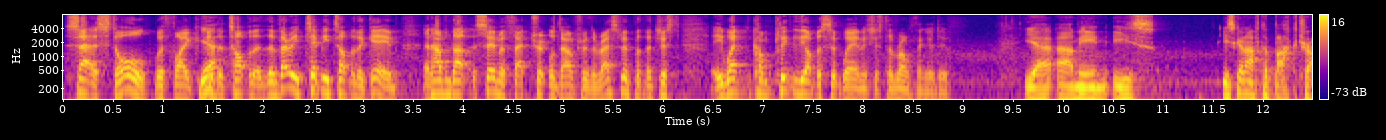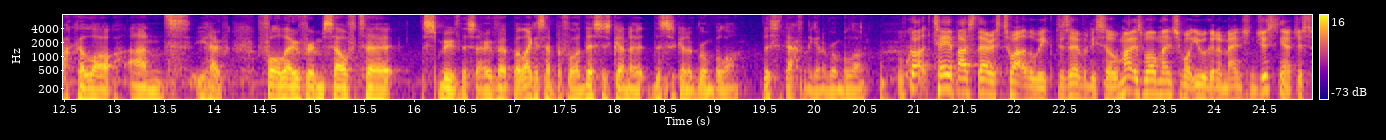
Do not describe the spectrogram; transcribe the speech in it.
set a stall with like Yeah. at the top of the, the very tippy top of the game and having that same effect trickle down through the rest of it. But they just he went completely the opposite way, and it's just the wrong thing to do. Yeah, I mean, he's he's going to have to backtrack a lot and you know fall over himself to smooth this over. But like I said before, this is gonna this is gonna rumble on. This is definitely gonna rumble on. We've got Tebas there as twat of the week, deservedly so. Might as well mention what you were going to mention. Just you know, just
